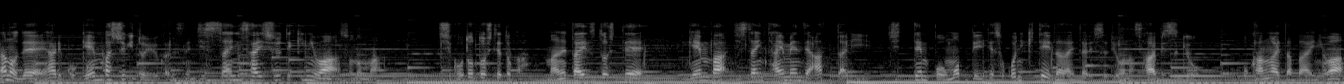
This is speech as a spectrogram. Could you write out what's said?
なので、やはりこう現場主義というかですね、実際に最終的にはそのまあ仕事としてとか、マネタイズとして現場、実際に対面であったり、実店舗を持っていてそこに来ていただいたりするようなサービス業を考えた場合には、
